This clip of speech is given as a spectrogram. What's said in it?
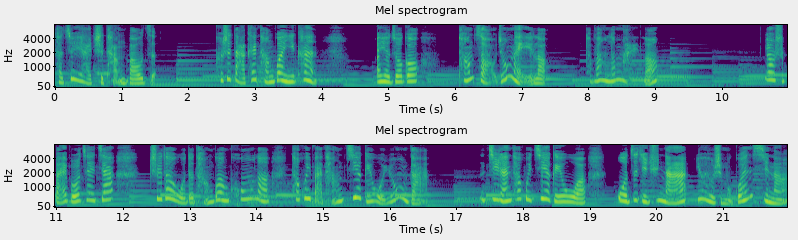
他最爱吃糖包子。可是打开糖罐一看，哎呀，糟糕，糖早就没了，他忘了买了。要是白博在家，知道我的糖罐空了，他会把糖借给我用的。既然他会借给我，我自己去拿又有什么关系呢？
